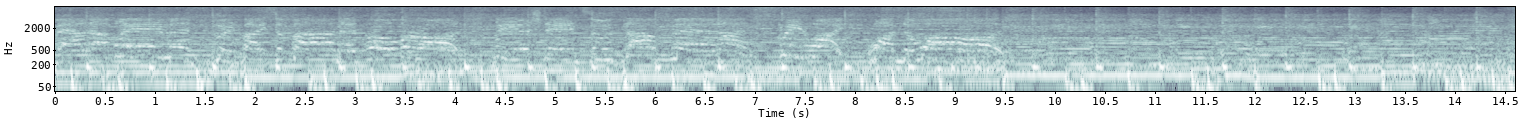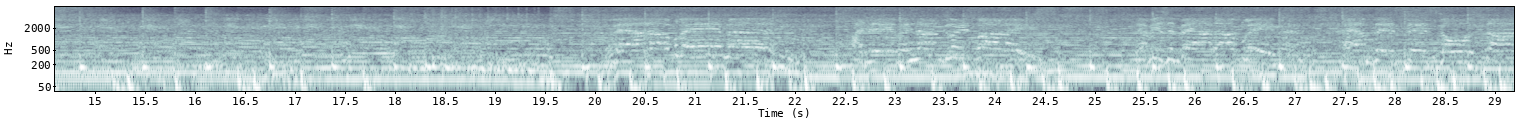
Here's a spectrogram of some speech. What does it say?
Werder Bremen, grün-weiße Fahnen overall. Wir stehen zusammen als Green-White Wonderwall. Werder Bremen, ein Leben lang grün-weiß. Ja, wir sind Werder Bremen, and this is Osterdeich.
